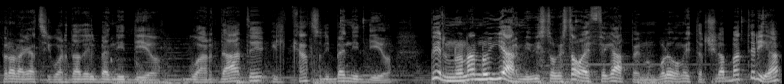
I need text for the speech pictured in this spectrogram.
Però ragazzi guardate il ben di Dio. Guardate il cazzo di ben di Dio. Per non annoiarmi, visto che stavo FK e non volevo metterci la batteria,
